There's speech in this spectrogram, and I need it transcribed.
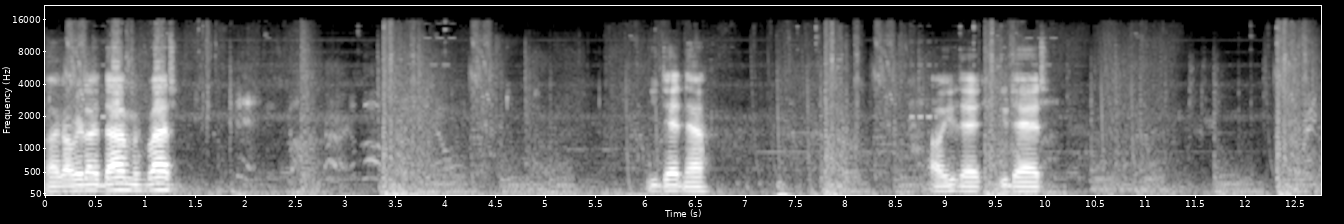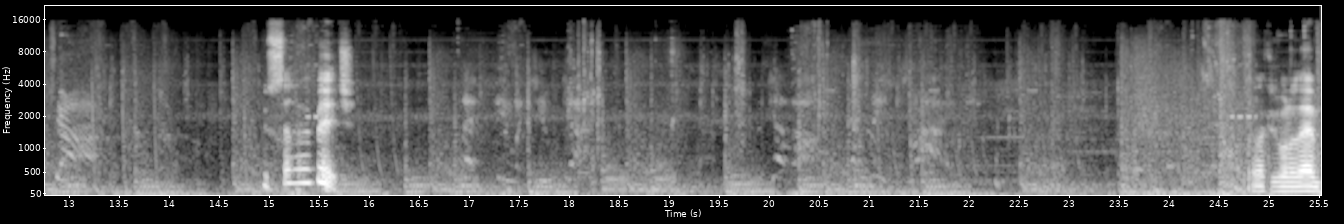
I gotta reload damn lad. You dead now. Oh you dead. You dead. You son of a bitch. Like he's one of them.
